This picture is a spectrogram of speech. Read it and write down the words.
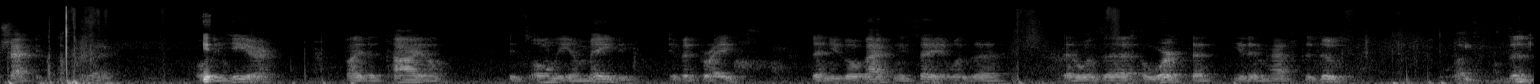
check it, right? Over yeah. here, by the tile, it's only a maybe. If it breaks, then you go back and you say it was a it was a, a work that you didn't have to do. But the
